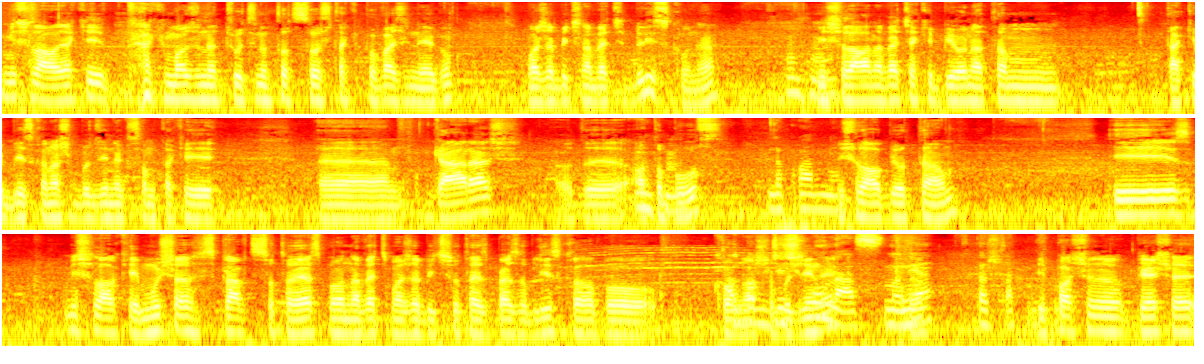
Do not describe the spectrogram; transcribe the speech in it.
myślał, jaki tak można czuć, no to coś tak poważnego. Może być nawet blisko, nie? Myślał nawet, jaki był na tam, taki blisko nasz budynek, są taki e, garaż, od, e, autobus. dokładnie. Myślał, był tam. I z- myślał, okej, muszę sprawdzić, co to jest, bo nawet może być tutaj bardzo blisko, bo koło Albo nasz gdzieś budynek. u nas, no nie? Też tak. I poszedł, pierwsze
